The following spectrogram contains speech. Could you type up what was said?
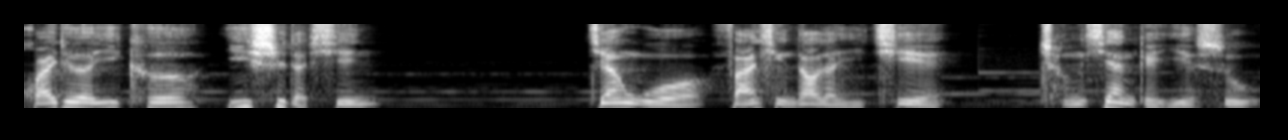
怀着一颗医师的心，将我反省到的一切呈现给耶稣，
